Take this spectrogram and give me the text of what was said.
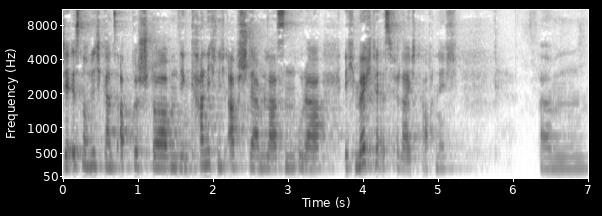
der ist noch nicht ganz abgestorben, den kann ich nicht absterben lassen oder ich möchte es vielleicht auch nicht. Ähm,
